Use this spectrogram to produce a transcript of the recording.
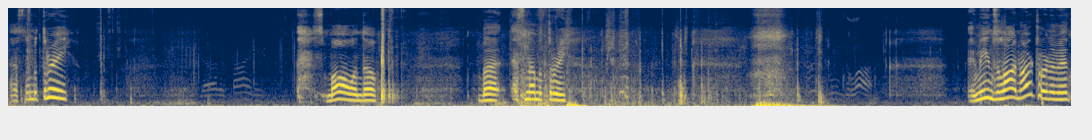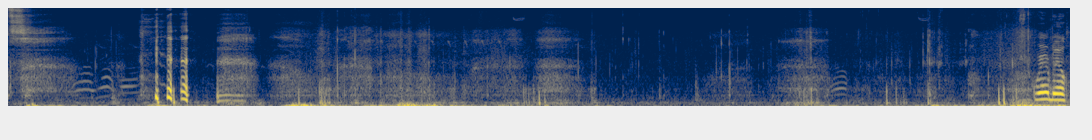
That's number three. Small one though, but that's number three. It means a lot in our tournaments. Square bill.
